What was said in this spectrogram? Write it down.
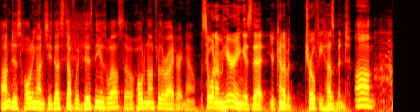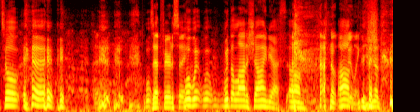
I'm just holding on. She does stuff with Disney as well, so holding on for the ride right now. so what I'm hearing is that you're kind of a trophy husband. Um, so Is that fair to say? well, with, with, a lot of shine, yes. Um, I know the um, feeling. yeah, no,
